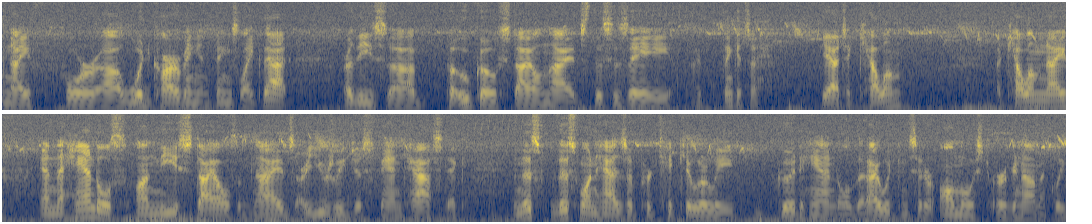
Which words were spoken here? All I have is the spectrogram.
knife for uh, wood carving and things like that are these uh, Puukko style knives. This is a, I think it's a, yeah, it's a Kellam, a Kellam knife, and the handles on these styles of knives are usually just fantastic. And this, this one has a particularly good handle that I would consider almost ergonomically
